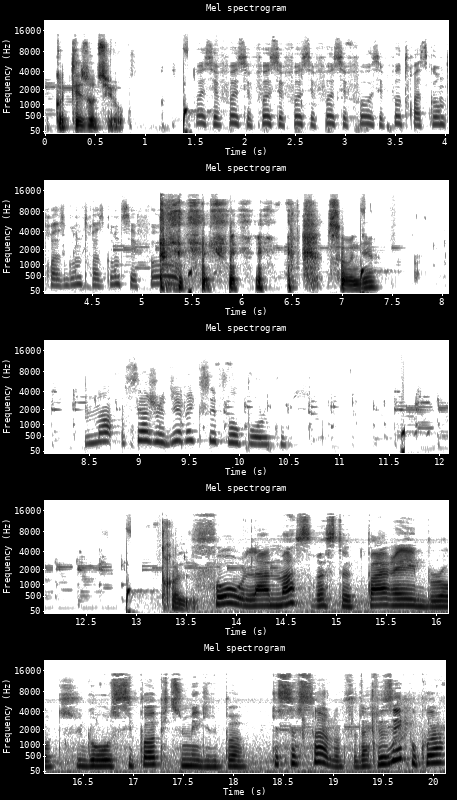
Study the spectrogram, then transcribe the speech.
Écoute tes audios. Faux, c'est faux, c'est faux, c'est faux, c'est faux, c'est faux, c'est faux. 3 secondes, 3 secondes, 3 secondes, c'est faux. Sonia? Non, ça, je dirais que c'est faux pour le coup. Troll. Faux, la masse reste pareille, bro. Tu grossis pas puis tu maigris pas. Qu'est-ce que c'est ça, là? C'est de la physique ou quoi?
